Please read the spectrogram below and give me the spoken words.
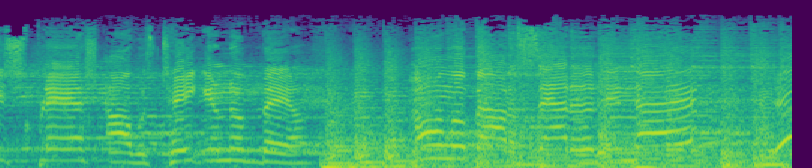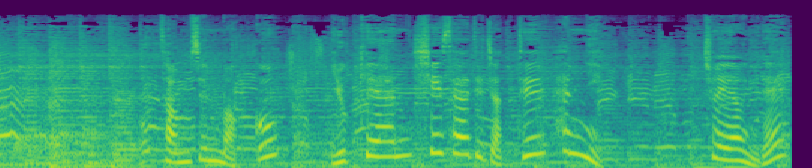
Splish splash, I was taking a bath. Long about a Saturday night. Yeah. 점심 먹고 유쾌한 시사 디저트 한 입. 최영일의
